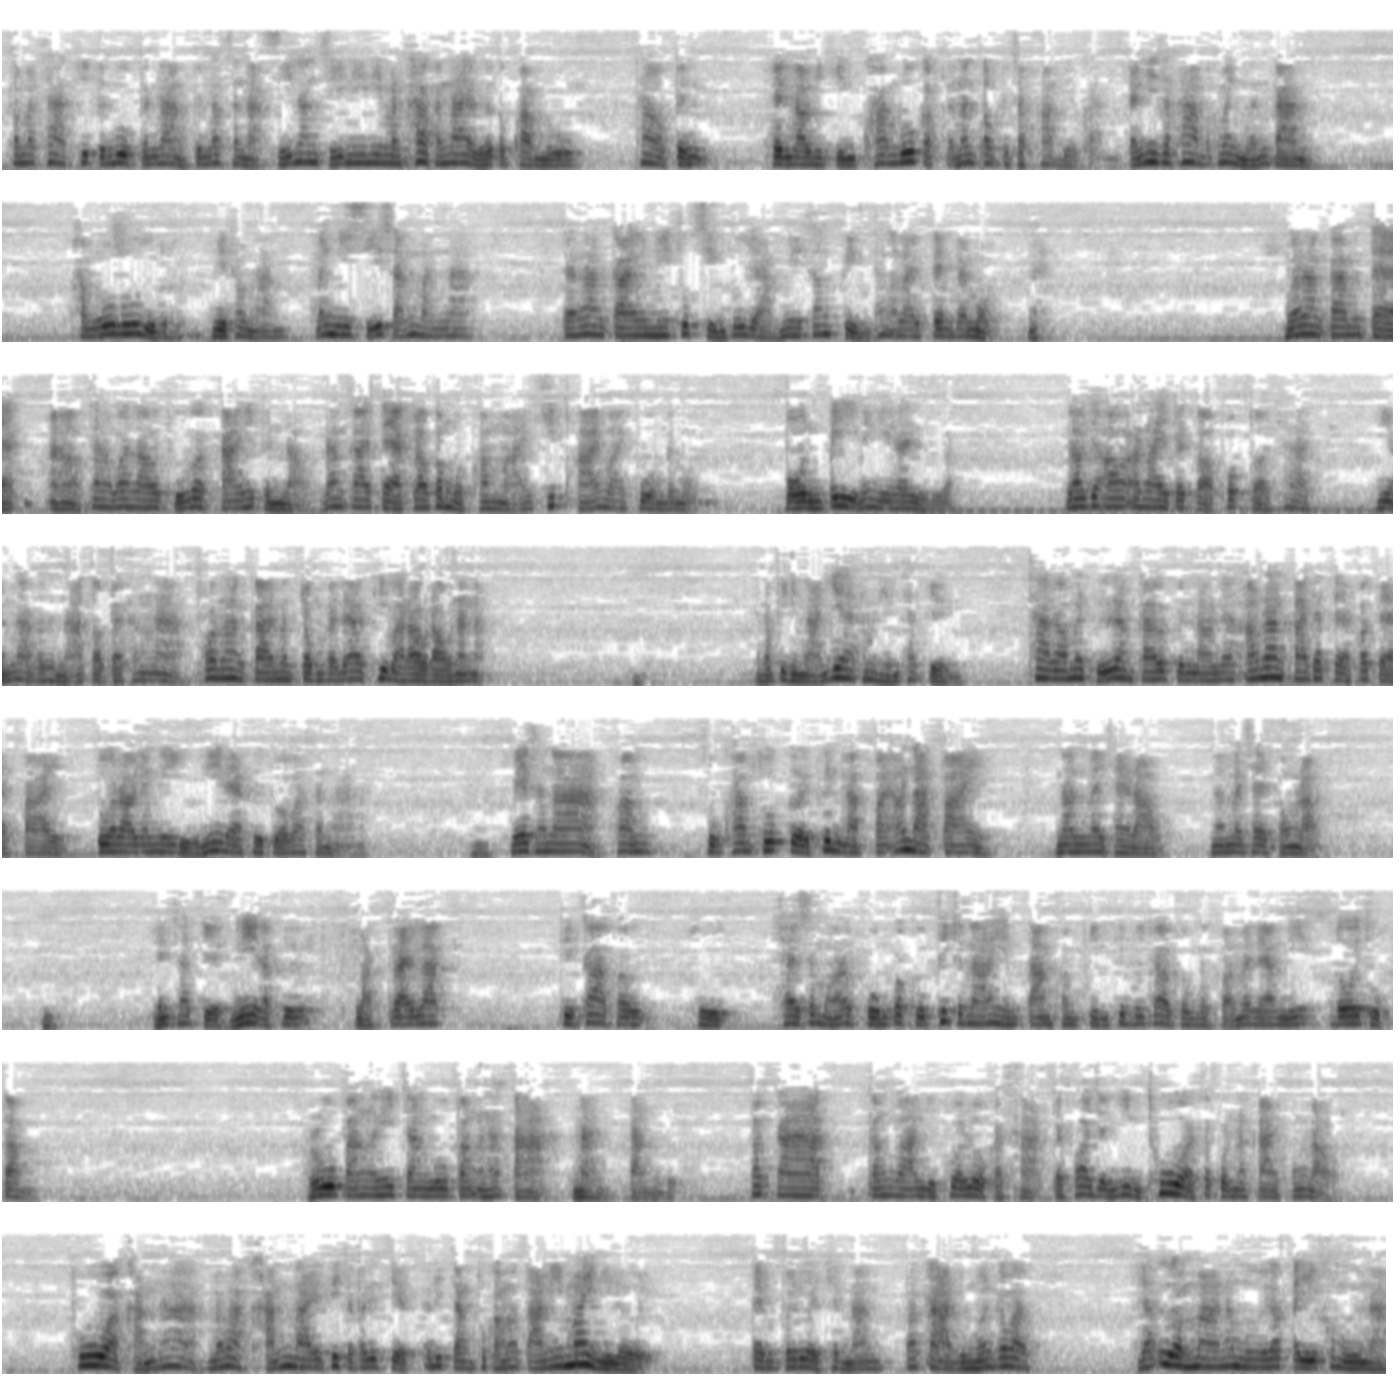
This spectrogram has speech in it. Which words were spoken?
ธรรมชาติที่เป็นรูปเป็นร่างเป็นลักษณะ สีนั้นสีนี้นี่มันเข้ากันได้หรือกับความรู้ ถ้าเป็นเป็นเราจริงๆความรู้กับอันนั้นต้องเป็นสภาพเดียวกัน แต่นี่สภาพมันก็ไม่เหมือนกัน ความรู้รู้อยู่มีเท่านั้น ไม่มีสีสันมันนะ แต่ร่างกายมีทุกสิ่งทุกอย่างมีทั้งกลิ่นทั้งอะไรเต็มไปหมดเนี่ยเมื่อร่างกายมันแตกอ้าวถ้าว่าเราถือว่ากายนี้เป็นเรา ร่างกายแตกเราก็หมดความหมายคิดหายวายปวงไปหมดปนปี้ไม่มีอะไรเหลือ เราจะเอาอะไรไปต่อพบต่อชาติมีอำนาจศาสนาต่อไปข้างหน้า เพราะร่างกายมันจมไปแล้วที่ว่าเราเรานั้นอะเราพิจารณาแยกให้เห็นชัดเจน ถ้าเราไม่ถือร่างกายว่าเป็นเราเนี่ยเอาร่างกายจะแตกก็แตกไป ตัวเรายังมีอยู่นี่แหละคือตัววาสนา เวทนาความสุขความทุกข์เกิดขึ้นดับไป เอาดับไป นั่นไม่ใช่เรา นั่นไม่ใช่ของเราเห็นชัดเจนนี่แหละคือ หลักไตรลักษณ์ที่กล้าเข้าสู่ชัยสมรภูมิก็คือพิจารณาเห็นตามความจริงที่พระเจ้าทรงสอนไว้แล้วนี้ โดยถูกต้องรูปังอันนี้จังรูปังอนัตตานั่นตังดู ประกาศกลางวานอยู่ทั่วโลกกระถาแต่พ่อจะยิ่งทั่วสกลกายของเรา ทั่วขันห้าไม่ว่าขันใดที่จะปฏิเสธอนนี้จังทุกขังนัตตานี้ไม่มีเลย เต็มไปด้วยเช่นนั้น ประกาศอยู่เหมือนกับว่า อย่าเอื้อมมานะมือแล้วตีข้อมือนะ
